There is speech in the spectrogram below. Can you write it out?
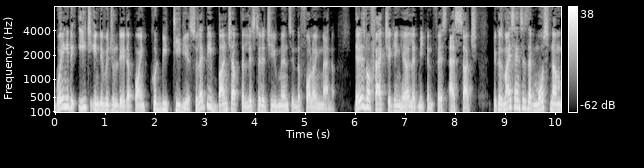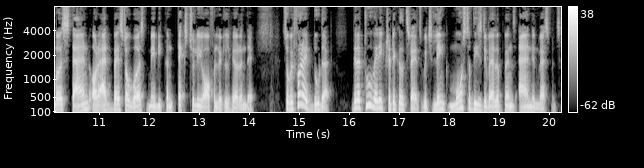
Going into each individual data point could be tedious. So let me bunch up the listed achievements in the following manner. There is no fact checking here, let me confess, as such, because my sense is that most numbers stand or at best or worst maybe contextually off a little here and there. So before I do that, there are two very critical threads which link most of these developments and investments.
